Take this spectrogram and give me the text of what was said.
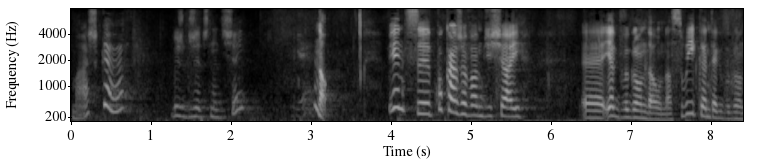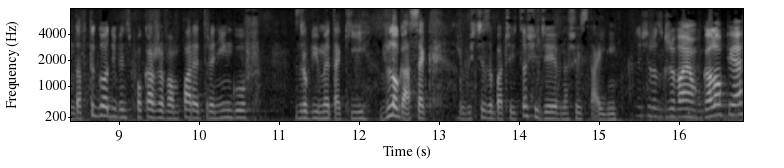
Maszka? Byś grzeczna dzisiaj? No, więc y, pokażę Wam dzisiaj, jak wygląda u nas weekend, jak wygląda w tygodniu, więc pokażę Wam parę treningów. Zrobimy taki vlogasek, żebyście zobaczyli, co się dzieje w naszej stajni. One się rozgrzewają w galopie.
